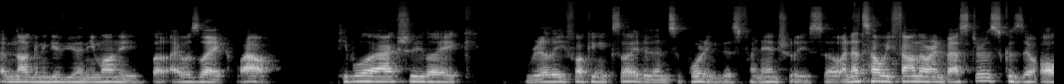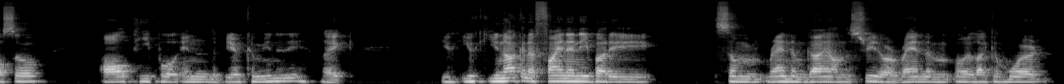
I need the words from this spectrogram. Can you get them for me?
i'm not going to give you any money. But i was like wow. People are actually like really fucking excited and supporting this financially. So and that's how we found our investors because they're also all people in the beer community. Like you, you you're not going to find anybody some random guy on the street or random or like a more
